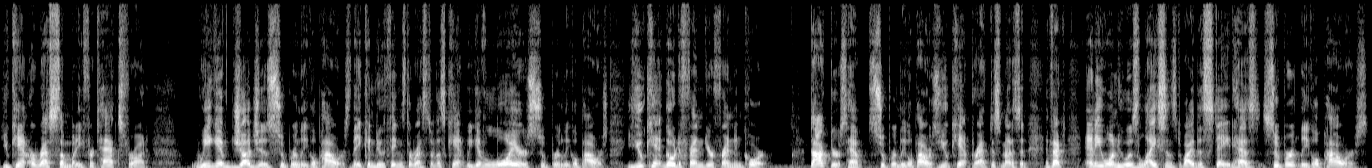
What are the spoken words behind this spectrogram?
You can't arrest somebody for tax fraud. We give judges super legal powers. They can do things the rest of us can't. We give lawyers super legal powers. You can't go defend your friend in court. Doctors have super legal powers. You can't practice medicine. In fact, anyone who is licensed by the state has super legal powers.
